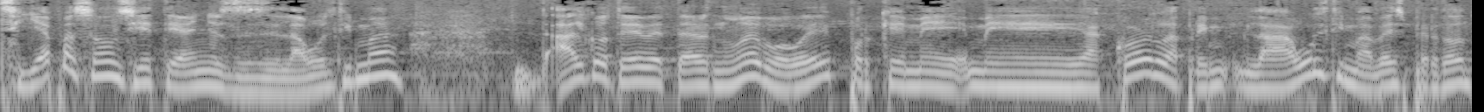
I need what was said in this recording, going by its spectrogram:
si ya pasaron siete años desde la última, algo debe estar nuevo, güey, porque me, me acuerdo la, la última vez, perdón,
